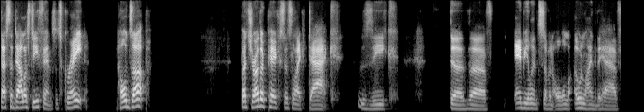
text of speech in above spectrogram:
That's the Dallas defense. It's great. It holds up. But your other picks is like Dak, Zeke, the the ambulance of an old O line that they have.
